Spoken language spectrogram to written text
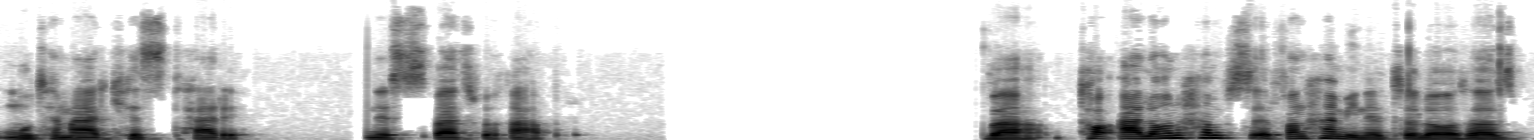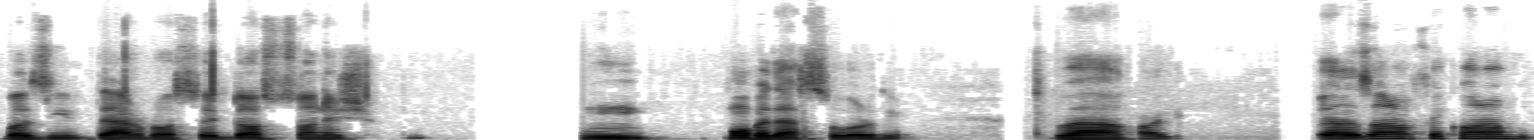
متمرکز تره نسبت به قبل. و تا الان هم صرفا همین اطلاعات از بازی در راستای داستانش ما به دست آوردیم. و به نظرم فکر کنم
